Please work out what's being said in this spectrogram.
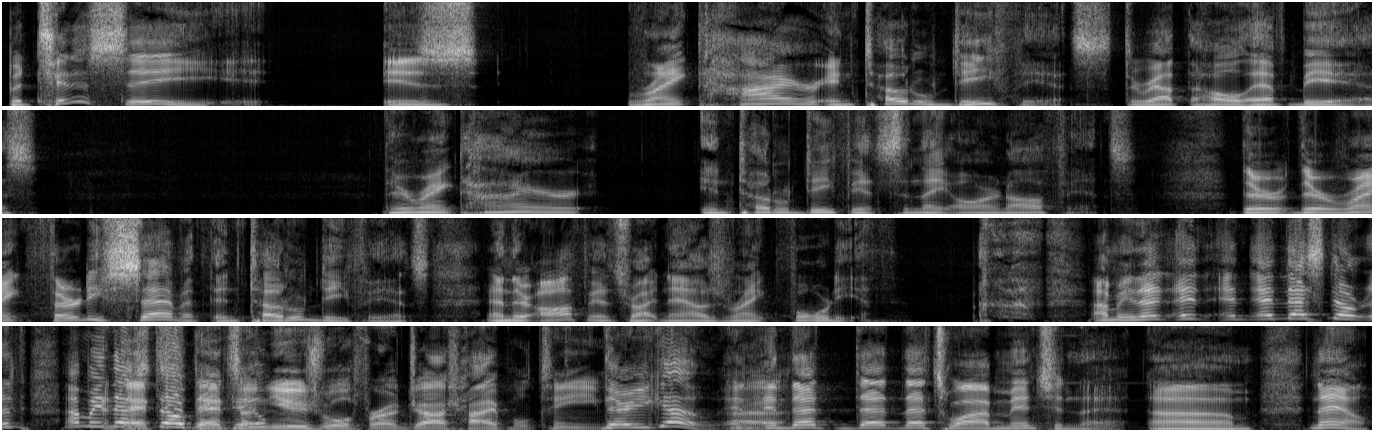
but Tennessee is ranked higher in total defense throughout the whole FBS. They're ranked higher in total defense than they are in offense. They're they're ranked 37th in total defense, and their offense right now is ranked 40th. I mean, that, and, and, that's no. I mean, that's, that's, no big that's deal. unusual for a Josh Heupel team. There you go, and, Uh, and that that that's why I mentioned that. Um, now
